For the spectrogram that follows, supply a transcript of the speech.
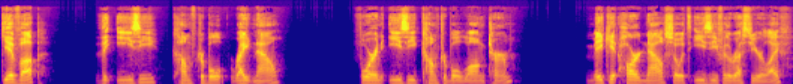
give up the easy, comfortable right now for an easy, comfortable long term. Make it hard now so it's easy for the rest of your life.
